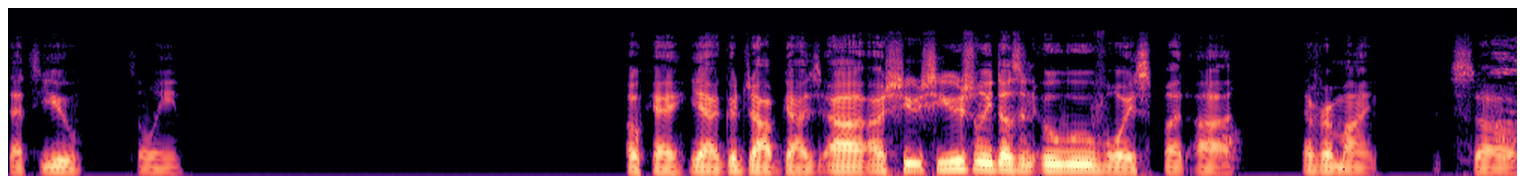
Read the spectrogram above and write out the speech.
That's you, Celine. Okay, yeah, good job, guys. Uh, uh she she usually does an ooh woo voice, but uh, never mind. So,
